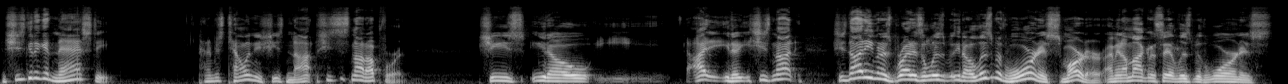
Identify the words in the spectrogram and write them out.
and she's going to get nasty. And I'm just telling you, she's not. She's just not up for it. She's, you know, I, you know, she's not. She's not even as bright as Elizabeth. You know, Elizabeth Warren is smarter. I mean, I'm not going to say Elizabeth Warren is.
